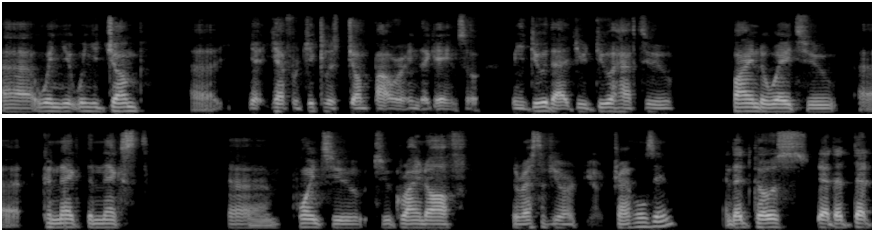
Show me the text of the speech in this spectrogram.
uh, when you when you jump, uh, you, you have ridiculous jump power in the game. So when you do that, you do have to find a way to uh, connect the next um, point to to grind off the rest of your, your travels in, and that goes yeah that that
